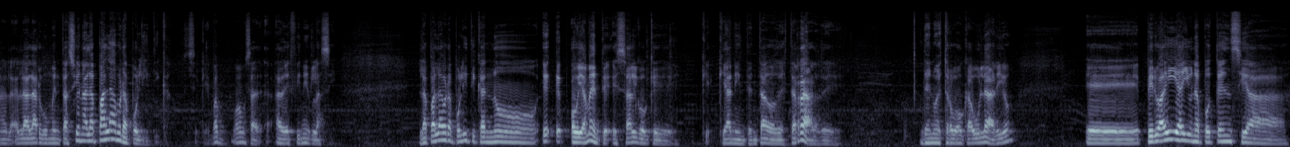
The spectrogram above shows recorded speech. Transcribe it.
a, la, argumentación, a la palabra política. Así que vamos, vamos a, definirla así. La palabra política no, eh, eh, obviamente, es algo que, han intentado desterrar de, de nuestro vocabulario, pero ahí hay una potencia,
